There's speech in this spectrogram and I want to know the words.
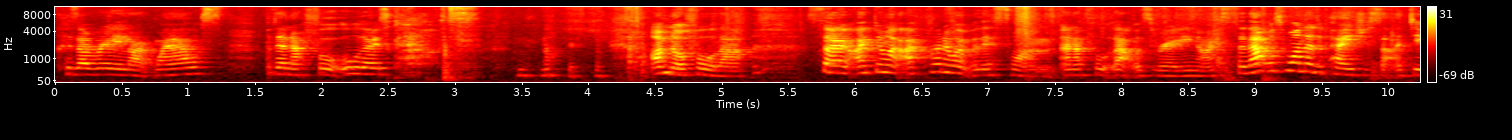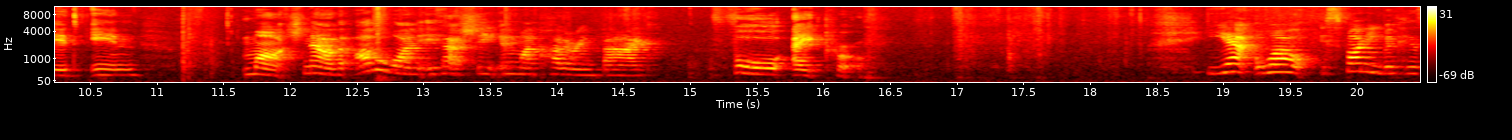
because I really like whales. But then I thought all those clouds, no, I'm not for that. So I do. I kind of went with this one and I thought that was really nice. So that was one of the pages that I did in March. Now the other one is actually in my colouring bag for April. Yeah, well, it's funny because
